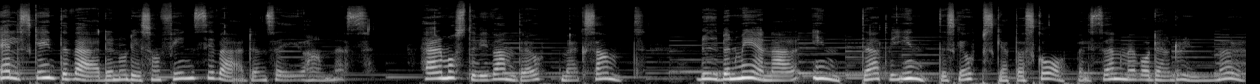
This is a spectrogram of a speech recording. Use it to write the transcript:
Älska inte världen och det som finns i världen, säger Johannes. Här måste vi vandra uppmärksamt. Bibeln menar inte att vi inte ska uppskatta skapelsen med vad den rymmer.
